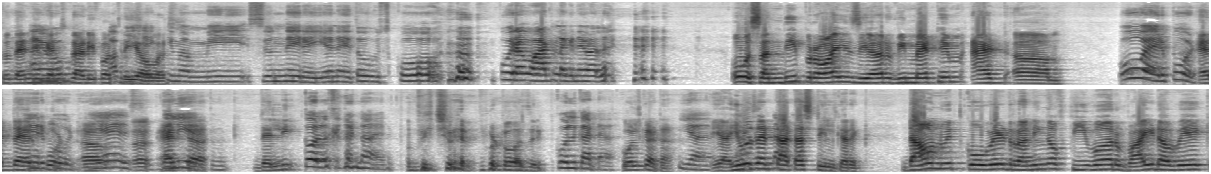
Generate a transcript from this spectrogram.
so then you I can hope study for three अभिषेक hours की मम्मी सुन नहीं रही है नहीं तो उसको पूरा वाट लगने वाला है oh sandeep roy is here we met him at um, ओ एयरपोर्ट at the airport, uh, यस uh, दिल्ली at uh, एयरपोर्ट delhi कोलकाता airport. which airport was it कोलकाता Kolkata. Yeah. Yeah, he was at Tata Steel, correct. Down with COVID, running a fever, wide awake,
